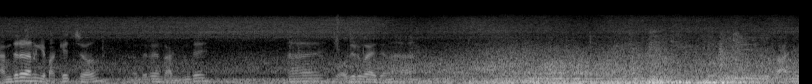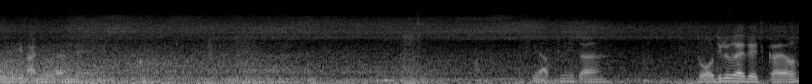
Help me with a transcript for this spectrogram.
안 들어가는 게 맞겠죠. 안 들어가는 게 맞는데 아 어디로 가야 되나? 많이 오르기 많이 올랐네. 가슴이 아픕니다. 또 어디로 가야 될까요?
